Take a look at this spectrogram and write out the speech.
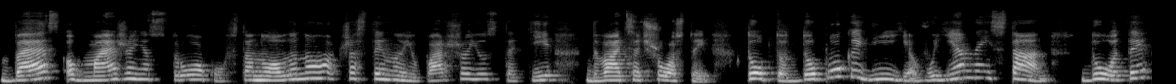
без обмеження строку, встановленого частиною першою статті 26. Тобто, допоки діє воєнний стан, доти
